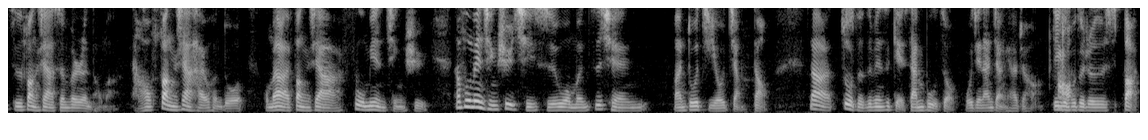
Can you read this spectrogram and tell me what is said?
是放下身份认同嘛，然后放下还有很多，我们要来放下负面情绪。那负面情绪其实我们之前蛮多集有讲到。那作者这边是给三步骤，我简单讲一下就好。第一个步骤就是 spot，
